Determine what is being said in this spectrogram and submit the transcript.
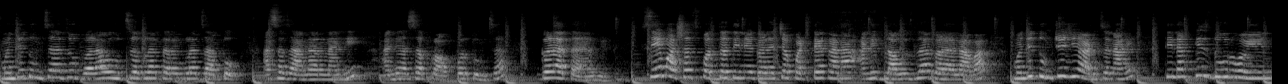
म्हणजे तुमचा जो गळा उचकला तरंगला जातो असा जाणार नाही आणि असा प्रॉपर तुमचा गळा तयार होईल. सेम अशाच पद्धतीने गळ्याच्या पट्ट्या काढा आणि ब्लाऊजला गळा लावा. म्हणजे तुमची जी अडचण आहे ती नक्कीच दूर होईल.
